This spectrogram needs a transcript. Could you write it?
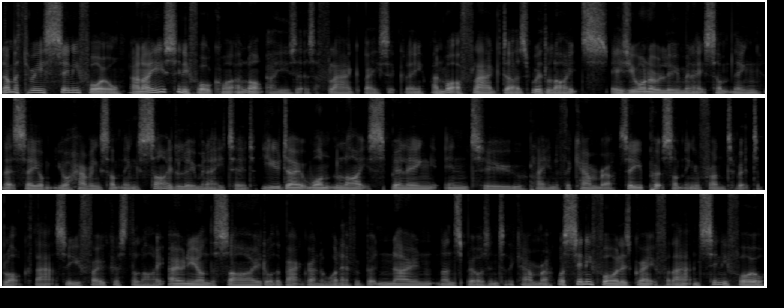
Number three is cinefoil, and I use cinefoil quite a lot. I use it as a flag basically. And what a flag does with lights is you want to illuminate something. Let's say you're, you're having something side illuminated. You don't want light spilling into plane of the camera, so you put something in front of it to block that. So you focus the light only on the side or the background or whatever, but none none spills into the camera. Well, cinefoil is great for that, and cinefoil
